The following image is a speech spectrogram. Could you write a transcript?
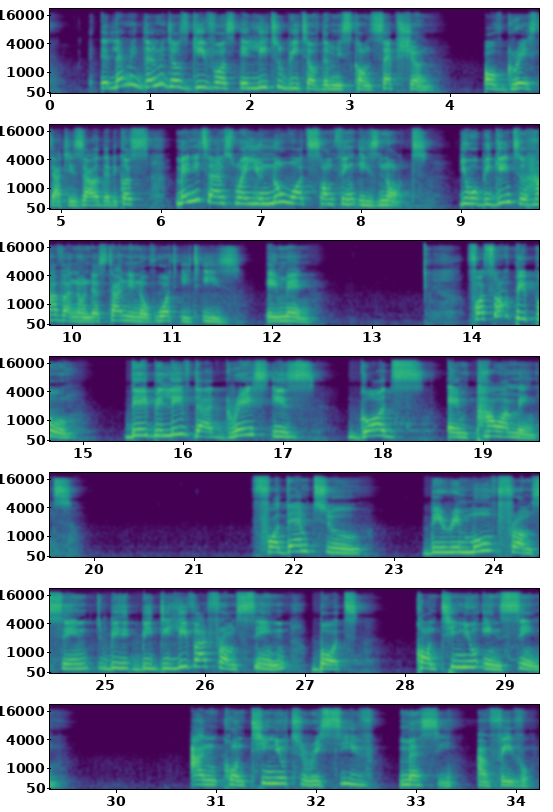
let me let me just give us a little bit of the misconception of grace that is out there because many times when you know what something is not, you will begin to have an understanding of what it is. Amen. For some people, they believe that grace is God's empowerment for them to be removed from sin, to be, be delivered from sin, but continue in sin and continue to receive mercy and favor.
